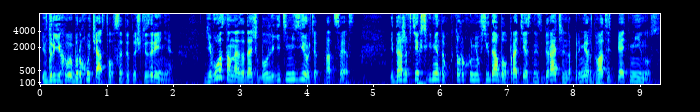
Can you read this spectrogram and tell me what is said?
И в других выборах участвовал с этой точки зрения. Его основная задача была легитимизировать этот процесс. И даже в тех сегментах, в которых у него всегда был протестный избиратель, например, 25 минус.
